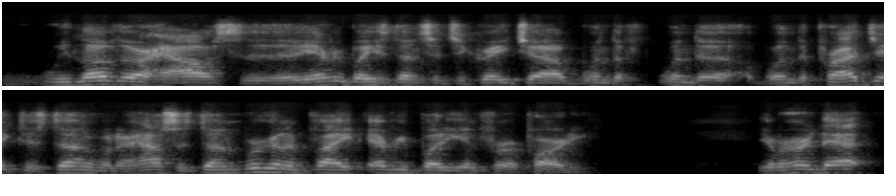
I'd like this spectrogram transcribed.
we love our house. Uh, everybody's done such a great job. When the when the when the project is done, when our house is done, we're going to invite everybody in for a party. You ever heard that?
